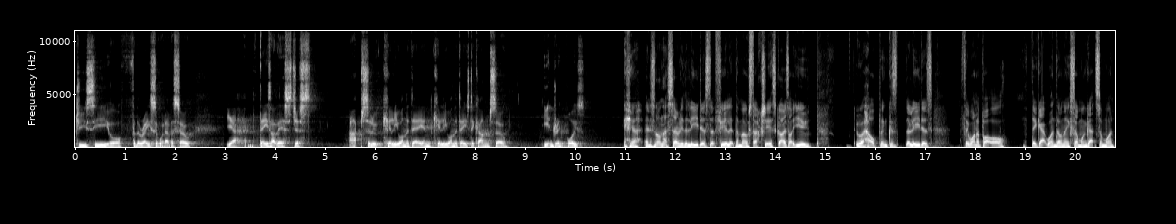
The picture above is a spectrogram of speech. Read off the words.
GC or for the race or whatever. So, yeah, days like this just absolute kill you on the day and kill you on the days to come. So, eat and drink, boys. Yeah, and it's not necessarily the leaders that feel it the most, actually. It's guys like you who are helping because the leaders, if they want a bottle, they get one, don't they? Someone gets someone.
